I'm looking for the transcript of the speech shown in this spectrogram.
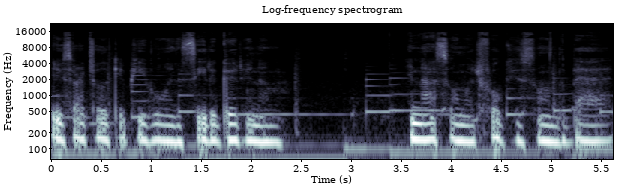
You start to look at people and see the good in them and not so much focus on the bad.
